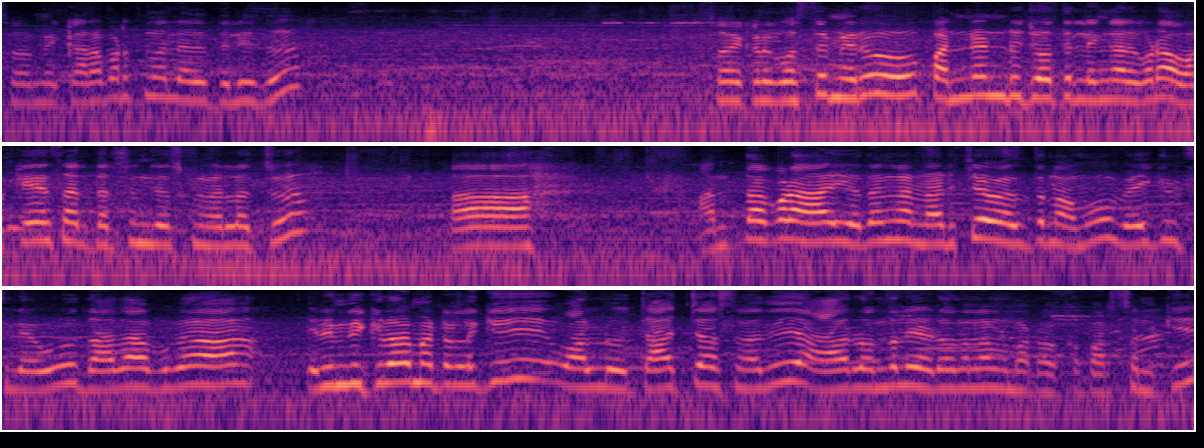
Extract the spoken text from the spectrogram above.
సో మీకు కనబడుతుందో లేదో తెలీదు. సో ఇక్కడికి వస్తే మీరు పన్నెండు జ్యోతిర్లింగాలు కూడా ఒకేసారి దర్శనం చేసుకుని వెళ్ళొచ్చు. అంతా కూడా ఈ విధంగా నడిచే వెళ్తున్నాము. వెహికల్స్ లేవు. దాదాపుగా ఎనిమిది కిలోమీటర్లకి వాళ్ళు ఛార్జ్ చేస్తున్నది ఆరు వందలు ఏడు వందలు అనమాట ఒక పర్సన్కి.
